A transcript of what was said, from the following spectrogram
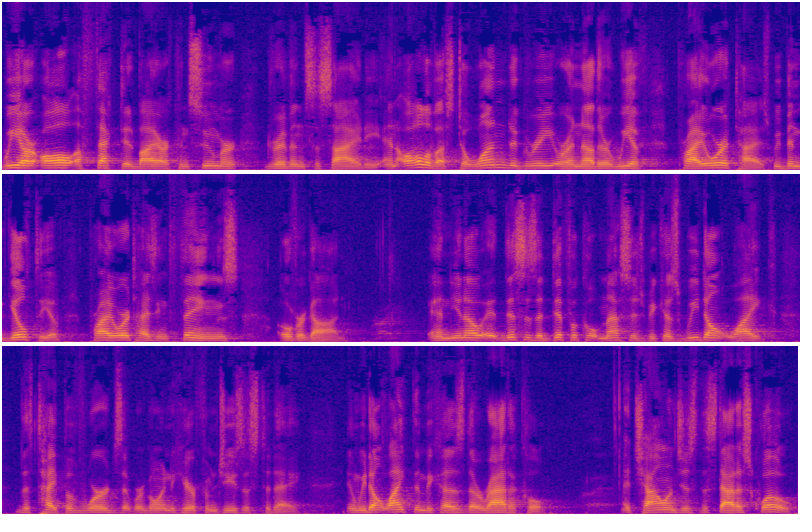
We are all affected by our consumer driven society. And all of us, to one degree or another, we have prioritized, we've been guilty of prioritizing things over God. And you know, it, this is a difficult message because we don't like the type of words that we're going to hear from Jesus today. And we don't like them because they're radical. It challenges the status quo.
